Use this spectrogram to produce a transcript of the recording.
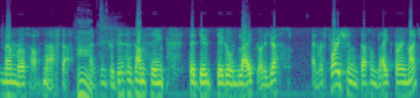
members of NAFTA. Hmm. I think so. This is something that they, they don't like, or the U.S. administration doesn't like very much,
